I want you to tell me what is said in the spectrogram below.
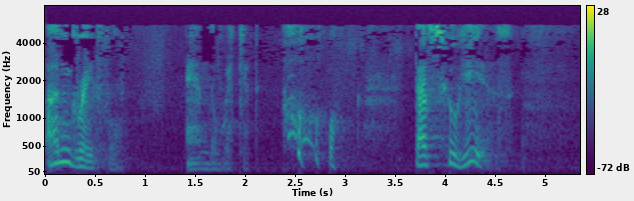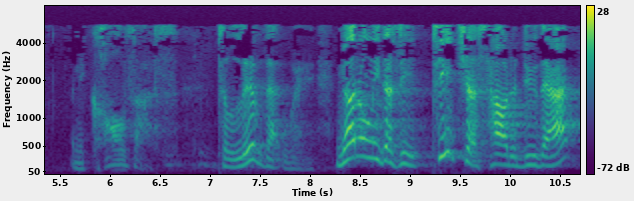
ungrateful and the wicked. That's who He is. And He calls us to live that way. Not only does He teach us how to do that,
